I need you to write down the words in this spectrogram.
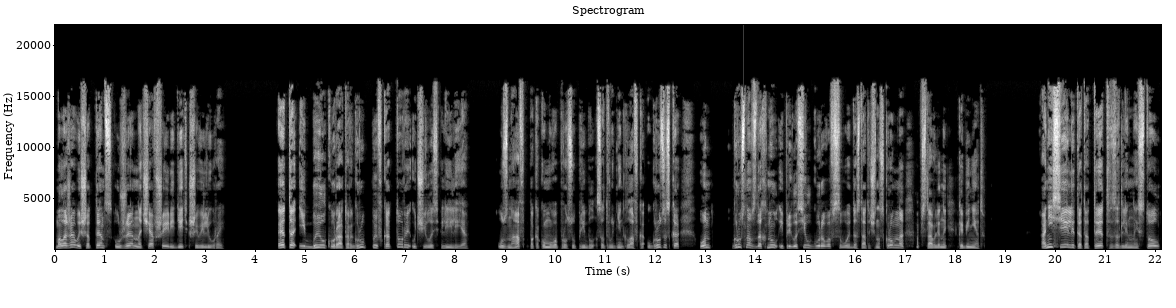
моложавый шатенц, уже начавший редеть шевелюрой. Это и был куратор группы, в которой училась Лилия. Узнав, по какому вопросу прибыл сотрудник главка угрозыска, он грустно вздохнул и пригласил Гурова в свой достаточно скромно обставленный кабинет. Они сели тет-а-тет -тет за длинный стол,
